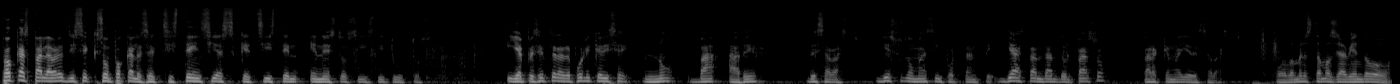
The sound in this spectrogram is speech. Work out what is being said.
pocas palabras dice que son pocas las existencias que existen en estos institutos. Y el presidente de la República dice, no va a haber desabasto. Y eso es lo más importante. Ya están dando el paso para que no haya desabasto. Por lo menos estamos ya viendo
